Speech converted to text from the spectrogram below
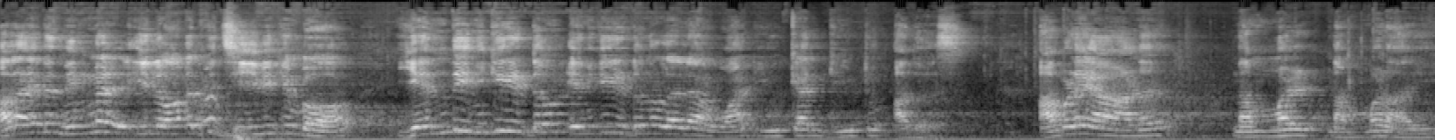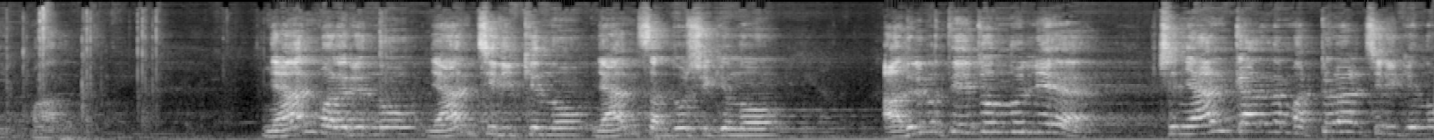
അതായത് നിങ്ങൾ ഈ ലോകത്ത് ജീവിക്കുമ്പോ എന്ത് എനിക്ക് കിട്ടും എനിക്ക് കിട്ടും എന്നുള്ളതല്ല what you can give to others അവിടെയാണ് നമ്മൾ നമ്മളായി മാറുന്നത്. ഞാൻ വളരുന്നു ഞാൻ ചിരിക്കുന്നു ഞാൻ സന്തോഷിക്കുന്നു. അതിൽ പ്രത്യേകിച്ച് ഒന്നുമില്ല പക്ഷെ ഞാൻ കാരണം മറ്റൊരാൾ ചിരിക്കുന്നു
